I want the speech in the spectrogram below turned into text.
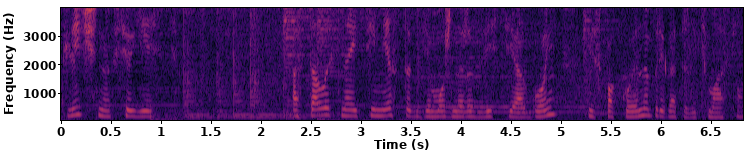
Отлично, все есть. Осталось найти место, где можно развести огонь и спокойно приготовить масло.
